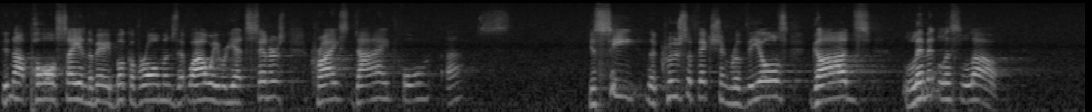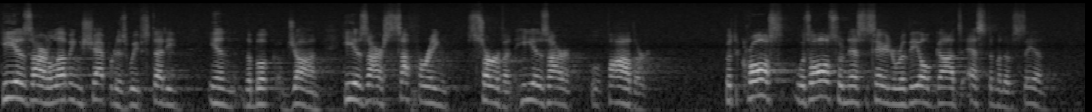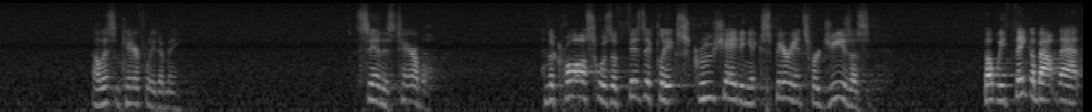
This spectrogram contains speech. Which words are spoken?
Did not Paul say in the very book of Romans that while we were yet sinners, Christ died for us? You see, the crucifixion reveals God's limitless love. He is our loving shepherd, as we've studied in the book of John. He is our suffering servant. He is our Father. But the cross was also necessary to reveal God's estimate of sin. Now, listen carefully to me. Sin is terrible. And the cross was a physically excruciating experience for Jesus. But we think about that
